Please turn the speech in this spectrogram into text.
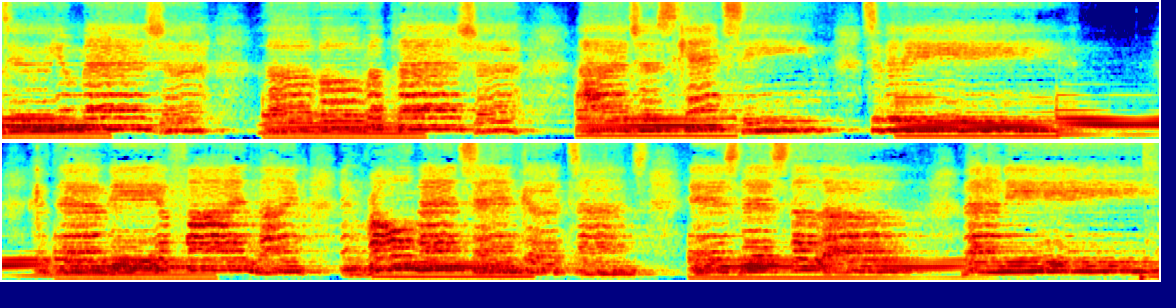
do you measure love over pleasure? I just can't seem to believe. Could there be a fine line in romance and good times? Is this the love that I need?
